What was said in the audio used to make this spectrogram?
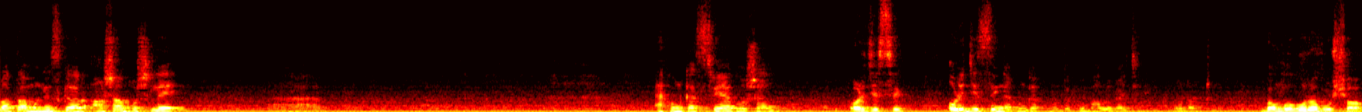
লতা মঙ্গেশকর আশা ভোসলে এখনকার শ্রেয়া ঘোষাল। অরিজিৎ সিং। অরিজিৎ সিং এখনকার মধ্যে খুব ভালো গাইছে নো ডাউট বঙ্গগৌরব উৎসব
